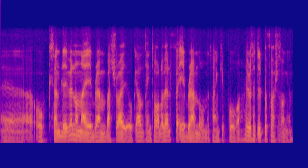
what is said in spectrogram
Eh, och sen blir väl någon Abraham Batshuayi och allting talar väl för Abraham då med tanke på hur det sett ut på försäsongen.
